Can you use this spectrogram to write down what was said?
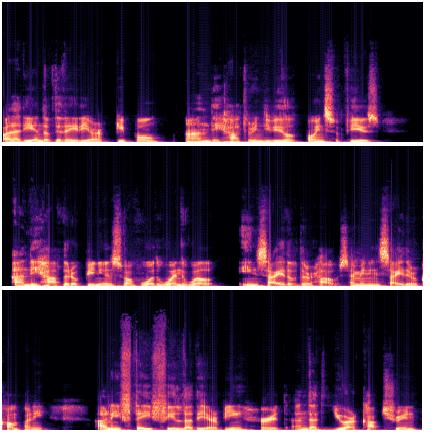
But at the end of the day, they are people and they have their individual points of views and they have their opinions of what went well inside of their house, I mean, inside their company. And if they feel that they are being heard and that you are capturing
